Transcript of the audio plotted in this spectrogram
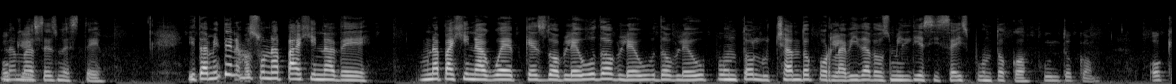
nada más es este. Y también tenemos una página de una página web que es www.luchandoporlavida2016.com. Ok.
